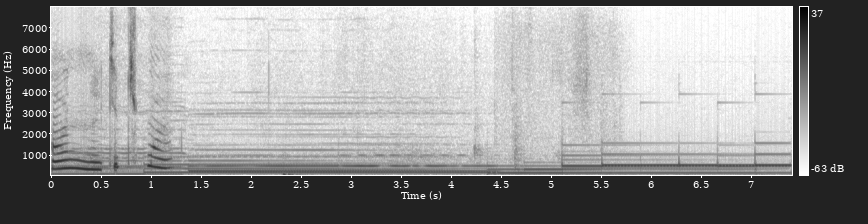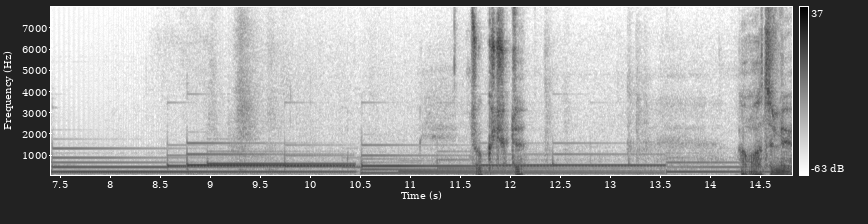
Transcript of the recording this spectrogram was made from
Anne gitme. Küçüktü. Ama hatırlıyor.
